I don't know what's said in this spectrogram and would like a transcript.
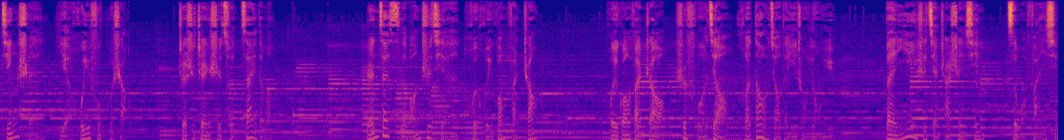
精神也恢复不少。这是真实存在的吗？人在死亡之前会回光返照。回光返照是佛教和道教的一种用语，本意是检查身心、自我反省。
